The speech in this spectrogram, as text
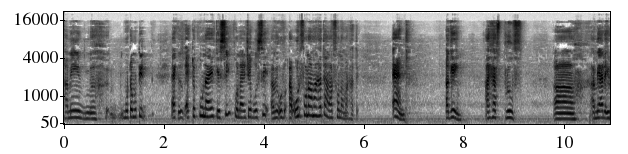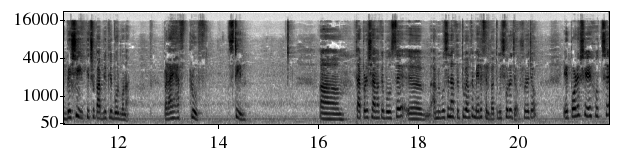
আমি মোটামুটি এক- একটা কোনায় গেছি, কোনায় যে বসি আমি ওর- ফোন আমার হাতে, আমার ফোন আমার হাতে। And again I have proof আমি আর বেশি কিছু পাবলিকলি বলব না। But I have proof still তারপরে সে আমাকে বলছে আমি বলছি, না, তুমি আমাকে মেরে ফেলবা, তুমি সরে যাও সরে যাও। এরপরে সে হচ্ছে,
